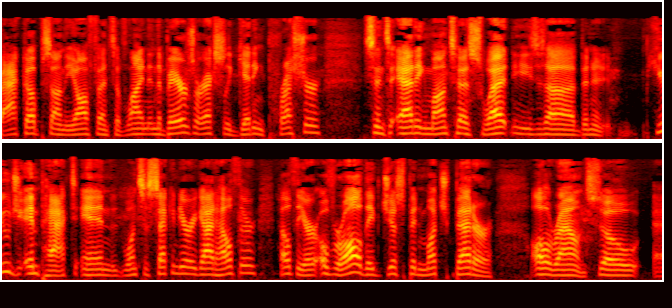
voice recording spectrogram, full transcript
backups on the offensive line, and the Bears are actually getting pressure since adding Montez Sweat. He's uh, been a huge impact, and once the secondary got healthier, healthier overall, they've just been much better all around. So. Uh,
